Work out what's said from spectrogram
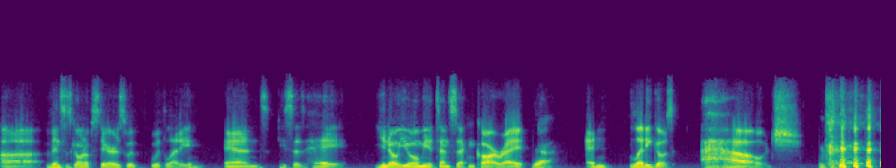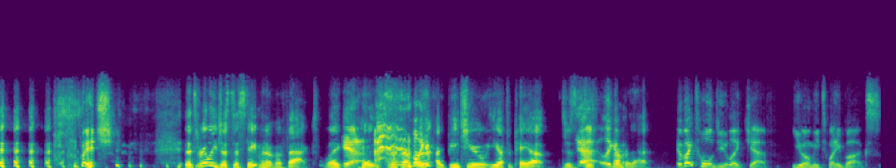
uh, Vince is going upstairs with with Letty, and he says, "Hey, you know you owe me a 10 second car, right?" Yeah. And Letty goes, "Ouch," which That's really just a statement of a fact. Like, Yeah. hey, remember Like if- I beat you. You have to pay up. Just, Yeah, just like if- remember that. if I told you like Jeff, you owe me 20 bucks.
